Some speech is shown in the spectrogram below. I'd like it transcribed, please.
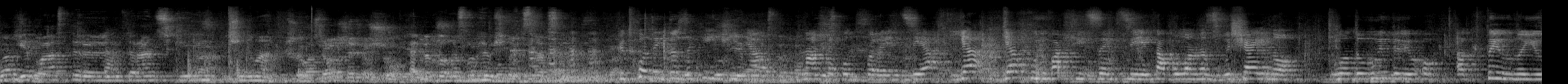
вам Є слово? пастир е, лютеранський чи немає? Хай би благословив ще. Підходить до закінчення наша конференція. Я дякую вашій секції, яка була надзвичайно плодовитою, активною,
